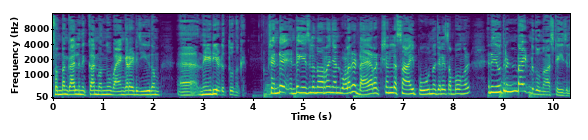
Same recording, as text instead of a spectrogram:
സ്വന്തം കാലിൽ നിൽക്കാൻ വന്നു ഭയങ്കരമായിട്ട് ജീവിതം നേടിയെടുത്തു എന്നൊക്കെ. പക്ഷെ എന്റെ എന്റെ കേസിലെന്ന് പറഞ്ഞാൽ ഞാൻ വളരെ ഡയറക്ഷൻലെസ് ആയി പോകുന്ന ചില സംഭവങ്ങൾ എന്റെ ജീവിതത്തിൽ ഉണ്ടായിട്ടുണ്ട് തോന്നുന്നു ആ സ്റ്റേജിൽ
